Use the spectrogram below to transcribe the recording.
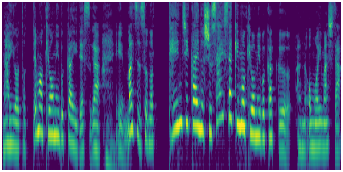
内容とっても興味深いですが、えーまずその展示会の主催先も興味深くあの思いました。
